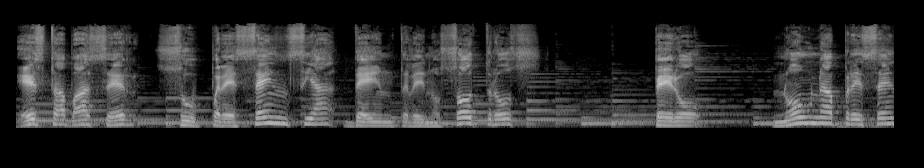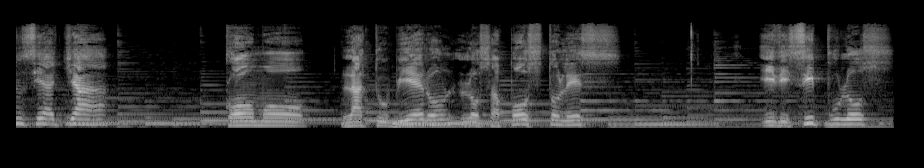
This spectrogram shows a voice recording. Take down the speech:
Esta va a ser su presencia de entre nosotros, pero no una presencia ya como la tuvieron los apóstoles y discípulos,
